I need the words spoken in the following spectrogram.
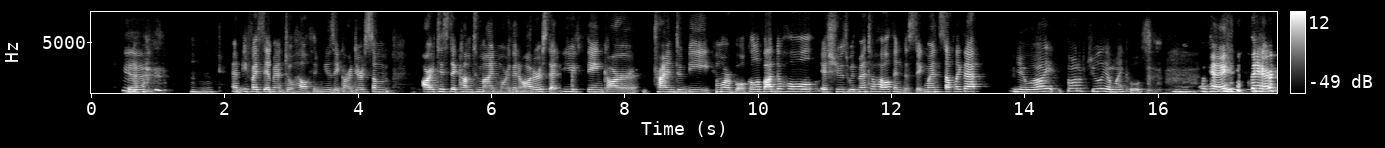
yeah. Mm-hmm. And if I say mental health and music, are there some artists that come to mind more than others that you think are trying to be more vocal about the whole issues with mental health and the stigma and stuff like that? Yeah, well, I thought of Julia Michaels. Mm-hmm. Okay, there.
